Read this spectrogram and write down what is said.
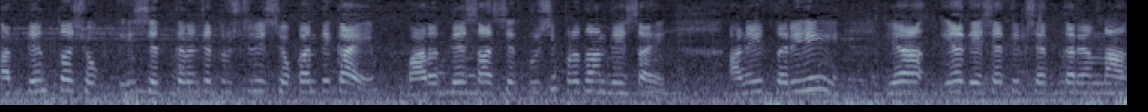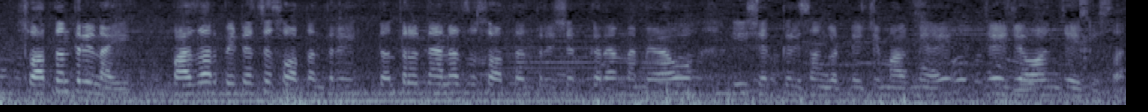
अत्यंत शोक ही शेतकऱ्यांच्या दृष्टीने शोकांतिक आहे. भारत देश हा शे कृषीप्रधान देश आहे. आणि तरीही या या देशातील शेतकऱ्यांना स्वातंत्र्य नाही. बाजारपेठेचं स्वातंत्र्य तंत्रज्ञानाचं स्वातंत्र्य शेतकऱ्यांना मिळावं ही शेतकरी संघटनेची मागणी आहे. जय जवान जय किसान.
